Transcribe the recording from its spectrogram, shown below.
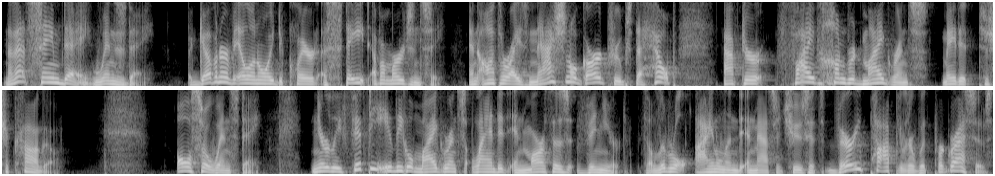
Now, that same day, Wednesday, the governor of Illinois declared a state of emergency and authorized National Guard troops to help after 500 migrants made it to Chicago. Also, Wednesday, Nearly 50 illegal migrants landed in Martha's Vineyard. It's a liberal island in Massachusetts, very popular with progressives,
